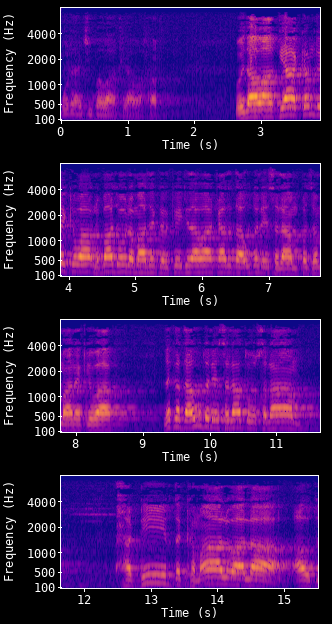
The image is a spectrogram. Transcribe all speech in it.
ور عجیب واقعا وه وې دا واقعیا کم ځای کې وا نو باج علماء ذکر کوي چې دا واقعیا د داوود علی السلام په زمانه کې وا ځکه داوود علی السلام ډیر د کمال والا او د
